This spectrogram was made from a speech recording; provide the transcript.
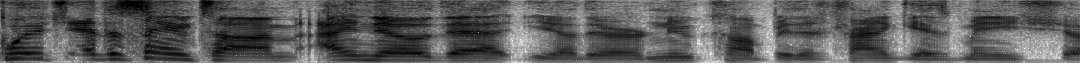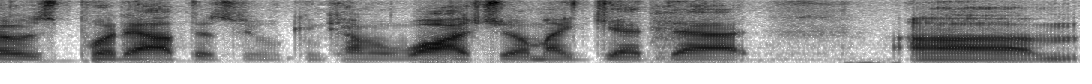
Which at the same time, I know that you know they're a new company. They're trying to get as many shows put out there so people can come and watch them. I get that. Um,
